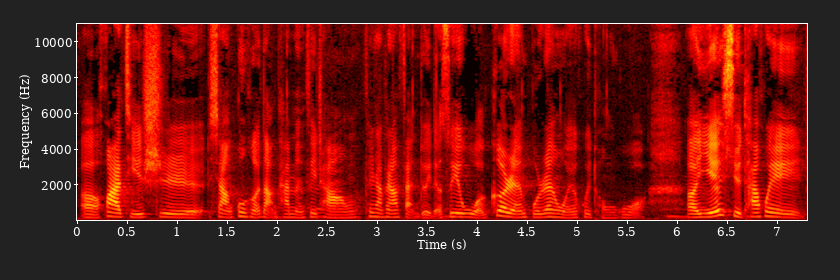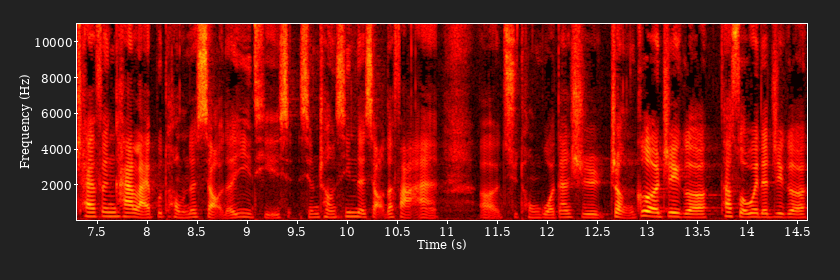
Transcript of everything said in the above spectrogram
呃话题是像共和党他们非常非常非常反对的，所以我个人不认为会通过。呃，也许他会拆分开来不同的小的议题，形形成新的小的法案，呃，去通过。但是整个这个他所谓的这个。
